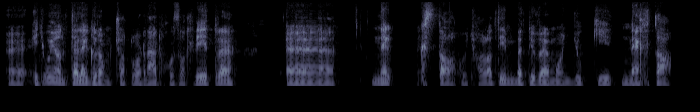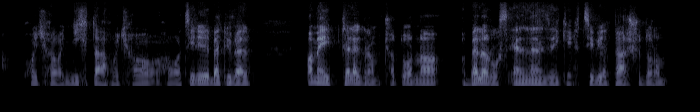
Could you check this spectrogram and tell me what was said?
egy olyan Telegram csatornát hozott létre, Nexta, hogyha latin betűvel mondjuk ki, Nekta, hogyha vagy Nyikta, hogyha ha a civil betűvel, amely Telegram csatorna a belarusz ellenzék és civil társadalom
